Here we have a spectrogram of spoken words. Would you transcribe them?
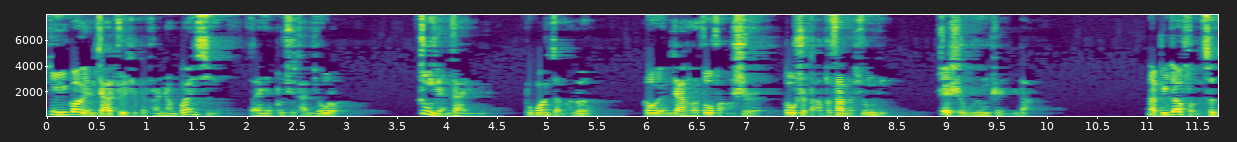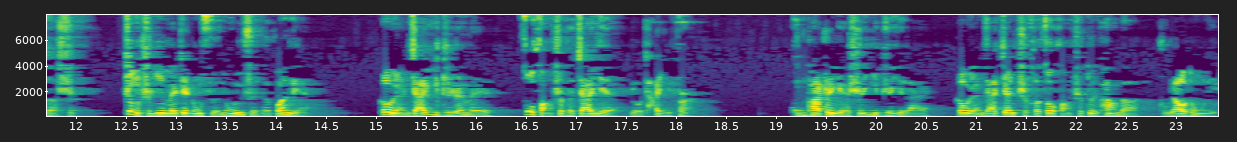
对于高远家具体的传承关系，咱也不去探究了。重点在于，不管怎么论，高远家和邹访氏都是打不散的兄弟，这是毋庸置疑的。那比较讽刺的是，正是因为这种血浓于水的关联，高远家一直认为邹访氏的家业有他一份儿。恐怕这也是一直以来高远家坚持和邹访氏对抗的主要动力。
